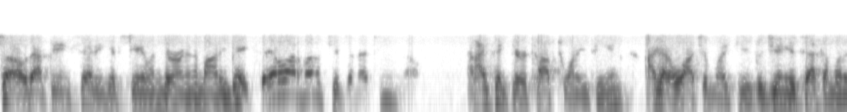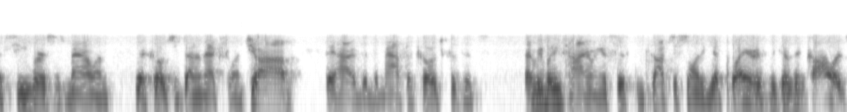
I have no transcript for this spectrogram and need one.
So that being said, he gets Jalen Duren and Emoni Bates. They had a lot of other kids on that team, though. And I think they're a top 20 team. I got to watch them like you. Virginia Tech, I'm going to see versus Maryland. Their coach has done an excellent job. They hired the DeMatha coach because it's everybody's hiring assistants, not just only to get players, because in college,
